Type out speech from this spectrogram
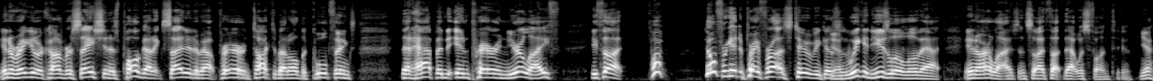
in a regular conversation, as Paul got excited about prayer and talked about all the cool things that happened in prayer in your life, he thought, "Huh, don't forget to pray for us too, because Yeah. we could use a little of that in our lives. And so I thought that was fun too. Yeah,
